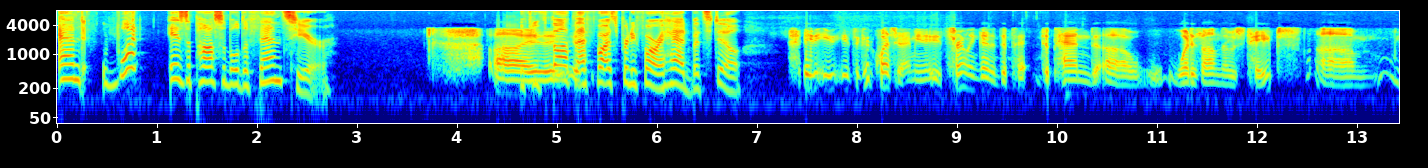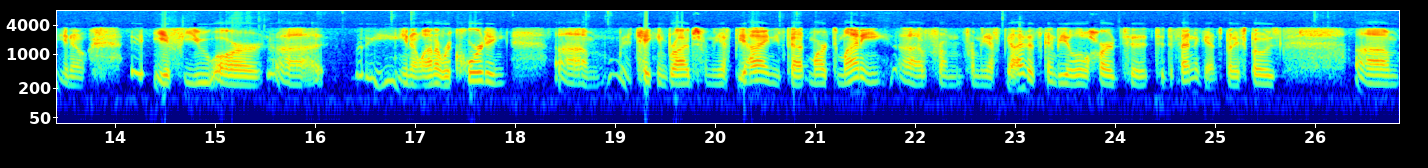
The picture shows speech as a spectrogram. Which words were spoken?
And what is a possible defense here? Uh, if you've thought that far, it's pretty far ahead, but still. It, it, it's a good question. I mean, it's certainly going to dep- depend uh, what is on those tapes. Um, you know, if you are, uh, you know, on a recording um, taking bribes from the FBI and you've got marked money uh, from from the FBI, that's going to be a little hard to, to defend against. But I suppose, um,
